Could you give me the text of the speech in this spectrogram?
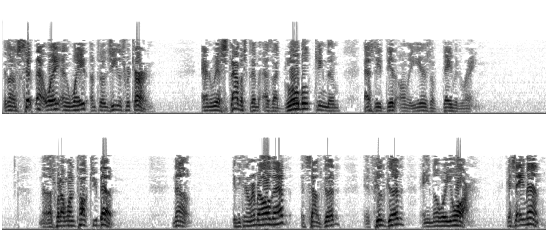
they're going to sit that way and wait until Jesus returns and reestablish them as a global kingdom as they did on the years of David's reign. Now that's what I want to talk to you about. Now, if you can remember all that, it sounds good, it feels good, and you know where you are. Say amen.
